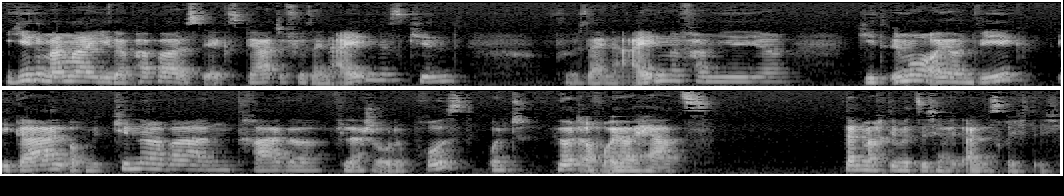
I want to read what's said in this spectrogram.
Jede Mama, jeder Papa ist der Experte für sein eigenes Kind, für seine eigene Familie. Geht immer euren Weg egal ob mit Kinderwagen, Trage, Flasche oder Brust und hört auf euer Herz. Dann macht ihr mit Sicherheit alles richtig.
